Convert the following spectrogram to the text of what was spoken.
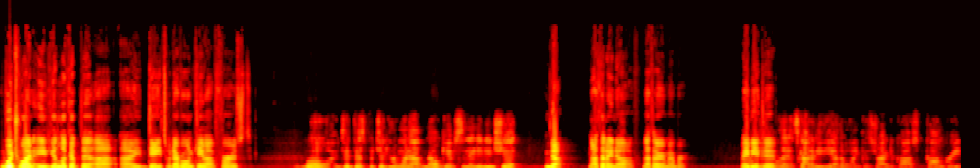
Which one? You can look up the uh, uh, dates. Whatever one came out first. Well, did this particular one have Mel Gibson in it and shit? No, not that I know of. Not that I remember. Maybe it did. Well, then it's got to be the other one because dragged across concrete.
